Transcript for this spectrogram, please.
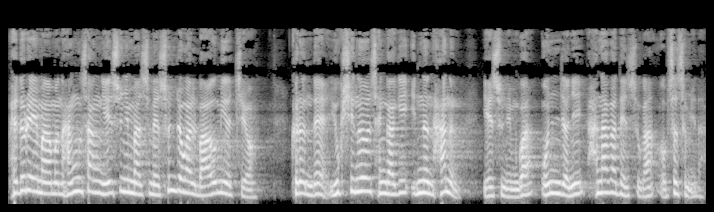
베드로의 마음은 항상 예수님 말씀에 순종할 마음이었지요. 그런데 육신의 생각이 있는 한은 예수님과 온전히 하나가 될 수가 없었습니다.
